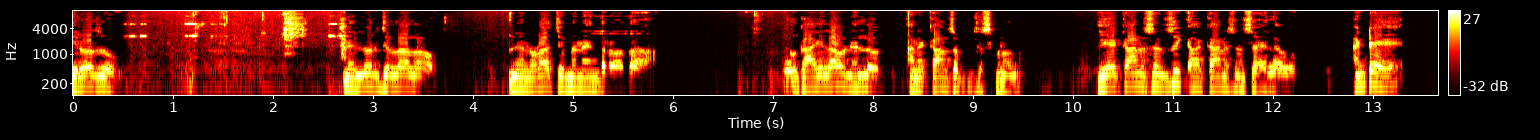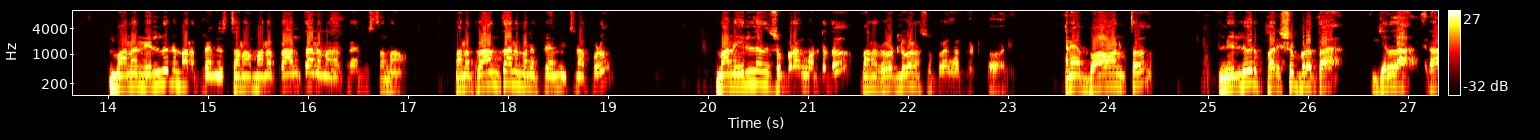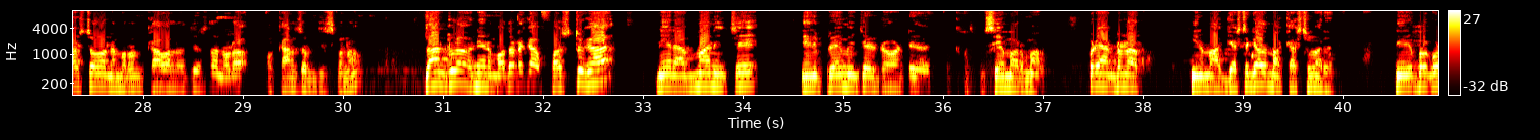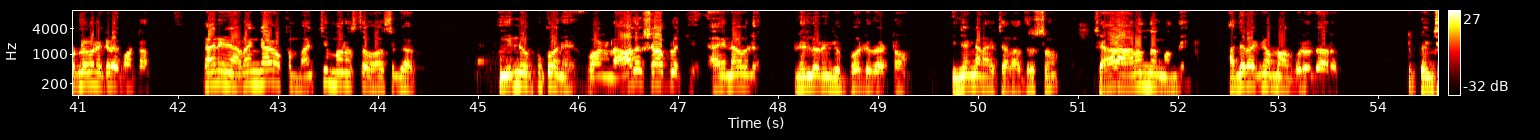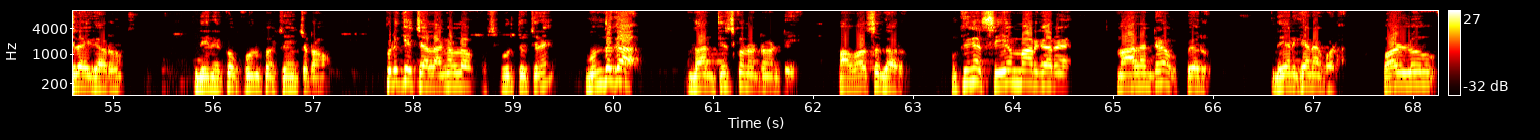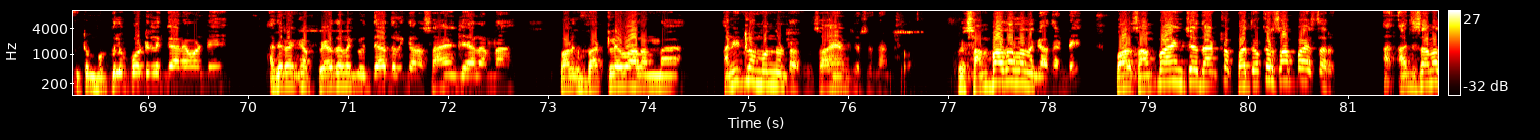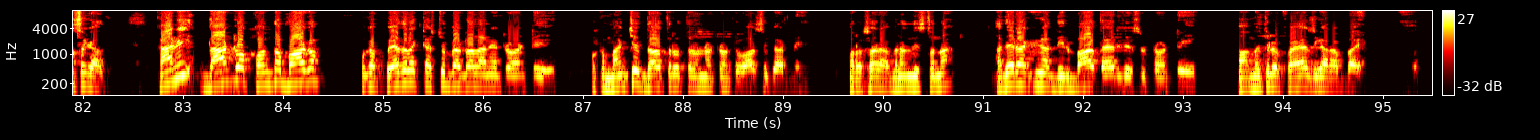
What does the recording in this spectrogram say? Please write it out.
ఈరోజు నెల్లూరు జిల్లాలో నేను ఉడా చైర్మన్ అయిన తర్వాత ఒక ఐ లవ్ నెల్లూరు అనే కాన్సెప్ట్ తీసుకున్నాను. ఏ కాన్స్టిట్యున్సీకి ఆ కాన్స్టిట్యున్సీ ఐ లవ్. అంటే మన నెల్లూరుని మనం ప్రేమిస్తున్నాం మన ప్రాంతాన్ని మనం ప్రేమిస్తున్నాం. మన ప్రాంతాన్ని మనం ప్రేమించినప్పుడు మన ఇల్లు శుభ్రంగా ఉంటుందో మన రోడ్లు కూడా శుభ్రంగా పెట్టుకోవాలి అనే భావనతో నెల్లూరు పరిశుభ్రత జిల్లా రాష్ట్రంలో నెంబర్ వన్ కావాలని ఉద్దేశంతో కూడా ఒక కాన్సెప్ట్ తీసుకున్నాం. దాంట్లో నేను మొదటగా ఫస్ట్గా నేను అభిమానించే నేను ప్రేమించేటటువంటి సీమర్మ ఇప్పుడే అంటున్నారు నేను మా గెస్ట్ కాదు మా కస్టమర్ అని. నేను ఇప్పుడు కొట్లో కూడా ఇక్కడే కొంటాను. కానీ నేను అడంగానే ఒక మంచి మనసుతో వాసు గారు ఈయన్ని ఒప్పుకొని వాళ్ళ నాలుగు షాపులకి ఆయన నెల్లూరు నుంచి బోర్డు పెట్టడం నిజంగా నాకు చాలా అదృష్టం. చాలా ఆనందంగా ఉంది. అదే రకంగా మా గురువు గారు పెంచలయ్య గారు దీన్ని ఎక్కువ పూనుకొని చేయించడం ఇప్పటికే చాలా అంగంలో స్ఫూర్తి వచ్చినాయి. ముందుగా దాన్ని తీసుకున్నటువంటి మా వాసు గారు ముఖ్యంగా సిఎంఆర్ గారే మాలంటే ఒక పేరు దేనికైనా కూడా. వాళ్ళు ఇటు ముగ్గుల పోటీలకు కానివ్వండి అదే రకంగా పేదలకు విద్యార్థులకు ఏమైనా సహాయం చేయాలన్నా వాళ్ళకి బట్టలు ఇవ్వాలన్నా అన్నింటిలో ముందుంటారు సహాయం చేసే దాంట్లో. ఇప్పుడు సంపాదనలను కాదండి వాళ్ళు సంపాదించే దాంట్లో ప్రతి ఒక్కరు సంపాదిస్తారు. అది సమస్య కాదు. కానీ దాంట్లో కొంత భాగం ఒక పేదలకు కష్టపెట్టాలనేటువంటి ఒక మంచి దాతృత్వం ఉన్నటువంటి వాసు గారిని మరోసారి అభినందిస్తున్నా. అదే రకంగా దీన్ని బాగా తయారు చేసినటువంటి మా మిత్రుడు ఫయాజ్ గారు అబ్బాయి.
